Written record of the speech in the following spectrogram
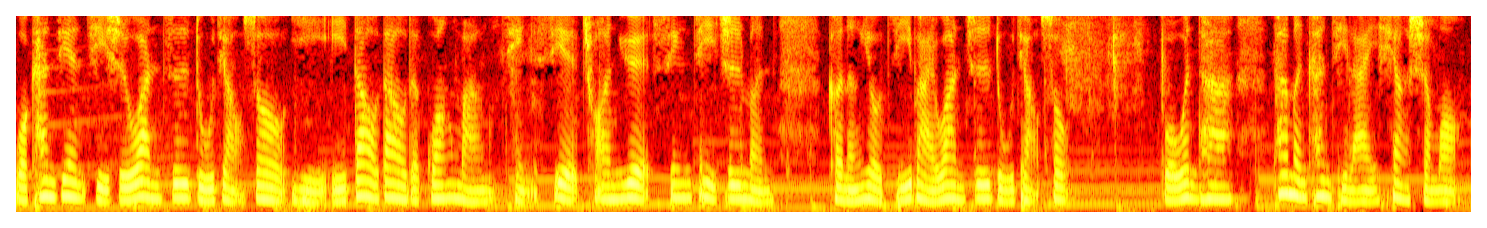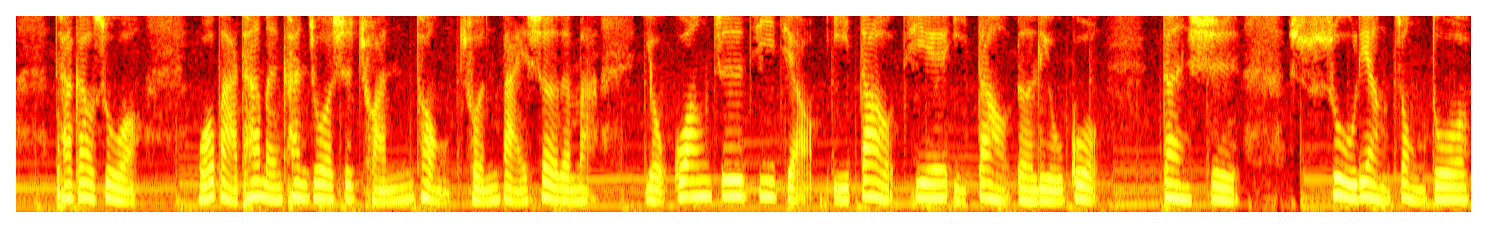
我看见几十万只独角兽以一道道的光芒倾泻，穿越星际之门，可能有几百万只独角兽。”我问他：“他们看起来像什么？”他告诉我：“我把它们看作是传统纯白色的马。”有光之犄角一道接一道的流过，但是数量众多，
